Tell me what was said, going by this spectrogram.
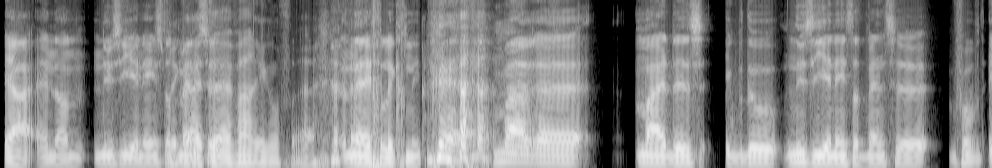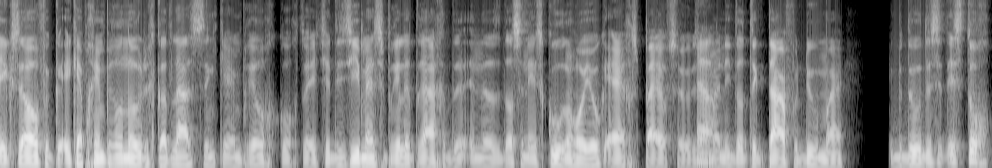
ja, en dan nu zie je ineens dat Spreek mensen... uit eh, ervaring of... eh? Nee, gelukkig niet. maar, eh, maar dus, ik bedoel, nu zie je ineens dat mensen, bijvoorbeeld ik zelf, ik, ik heb geen bril nodig. Ik had laatst een keer een bril gekocht, weet je. Die zie je mensen brillen dragen en dat, dat is ineens cool. Dan hoor je ook ergens bij of zo. Zeg Ja. maar niet dat ik daarvoor doe, maar ik bedoel, dus het is toch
